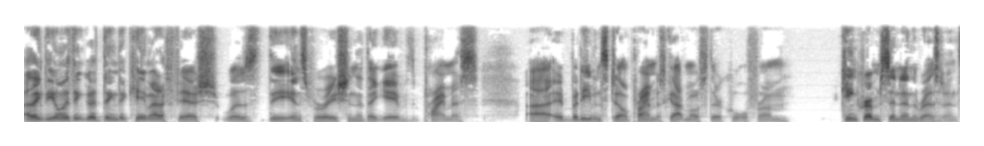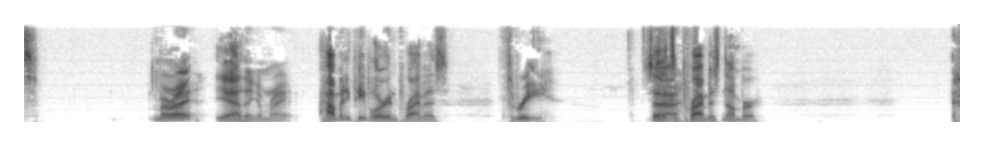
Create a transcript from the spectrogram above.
I think the only thing good thing that came out of Phish was the inspiration that they gave the Primus. Uh, it, but even still, Primus got most of their cool from King Crimson and the Residents. Am I right? Yeah. I think I'm right. How many people are in Primus? Three. So that's Uh, a Primus number.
